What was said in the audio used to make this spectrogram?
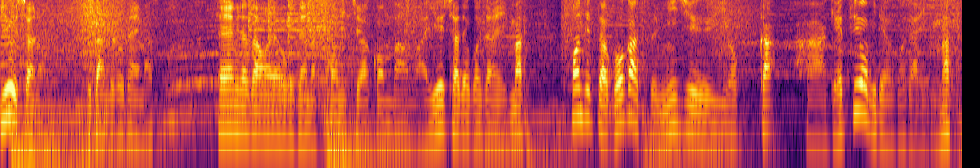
勇者の時間でございます、えー、皆さんおはようございます。こんにちは。こんばんは。勇者でございます。本日は5月24日月曜日でございます、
